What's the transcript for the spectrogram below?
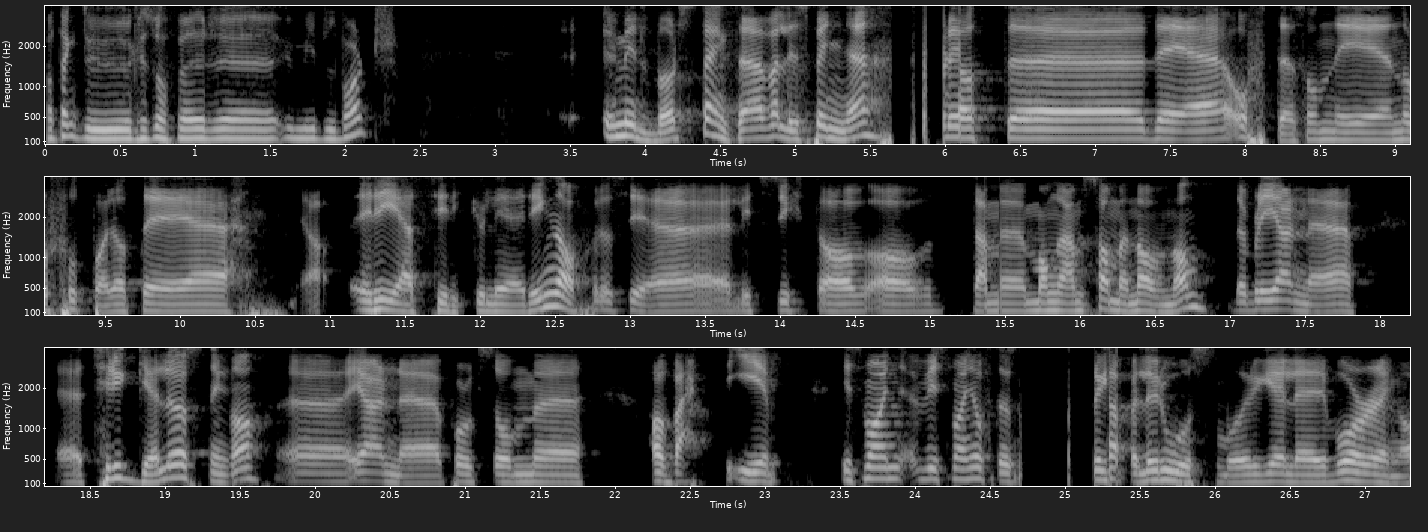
Hva tenkte du, Kristoffer, eh, umiddelbart? Umiddelbart tenkte jeg veldig spennende. fordi at uh, Det er ofte sånn i norsk fotball at det er ja, resirkulering, da, for å si det litt stygt, av, av dem, mange av de samme navnene. Det blir gjerne Eh, trygge løsninger. Eh, gjerne folk som eh, har vært i Hvis man, hvis man ofte f.eks. Rosenborg eller Vålerenga,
